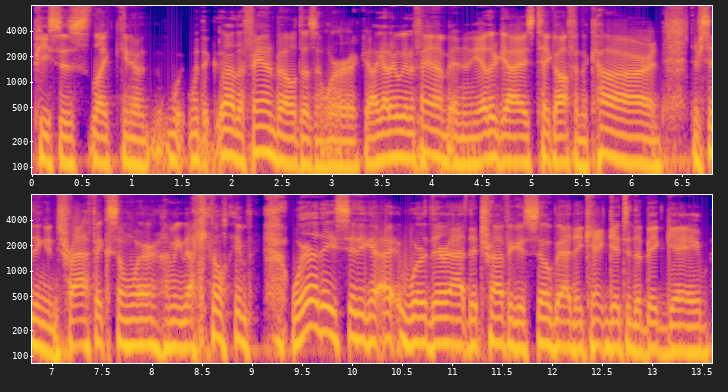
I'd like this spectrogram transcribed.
pieces like, you know, with the, oh, the fan bell doesn't work. I got to go get a fan. And then the other guys take off in the car and they're sitting in traffic somewhere. I mean, I can only, where are they sitting at, where they're at? The traffic is so bad they can't get to the big game.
